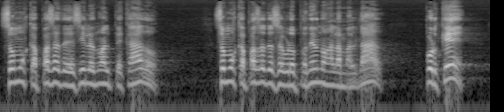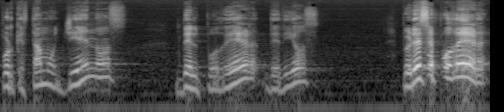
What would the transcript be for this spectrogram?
Somos capaces de decirle no al pecado. Somos capaces de sobreponernos a la maldad. ¿Por qué? Porque estamos llenos del poder de Dios. Pero ese poder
